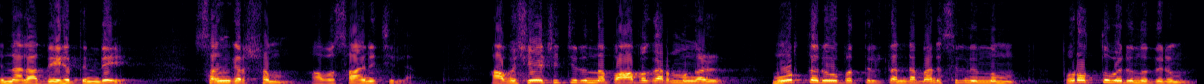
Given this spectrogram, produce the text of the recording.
എന്നാൽ അദ്ദേഹത്തിന്റെ സംഘർഷം അവസാനിച്ചില്ല. അവശേഷിച്ചിരുന്ന പാപകർമ്മങ്ങൾ മൂർത്തരൂപത്തിൽ തന്റെ മനസ്സിൽ നിന്നും പുറത്തു വരുന്നതിനും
